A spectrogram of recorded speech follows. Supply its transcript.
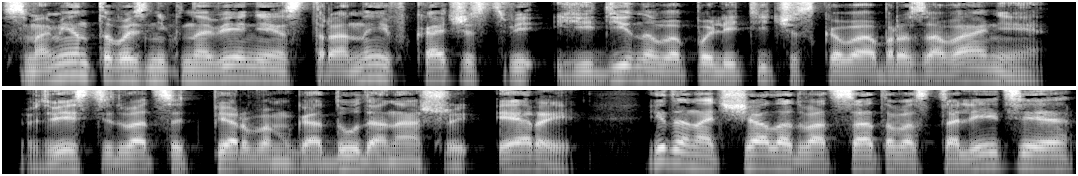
С момента возникновения страны в качестве единого политического образования в 221 году до нашей эры и до начала 20-го столетия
